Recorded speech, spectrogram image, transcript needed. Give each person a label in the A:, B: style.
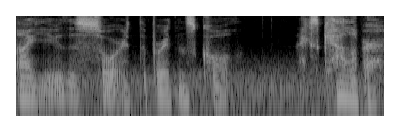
A: I you the sword the Britons call Excalibur.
